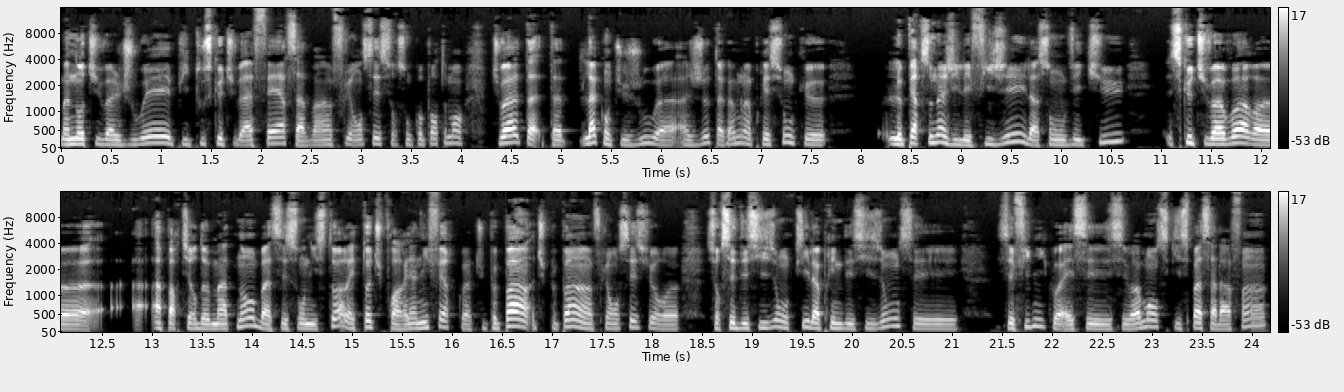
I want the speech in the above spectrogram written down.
Maintenant, tu vas le jouer, et puis tout ce que tu vas faire, ça va influencer sur son comportement. Tu vois, là, quand tu joues à, à ce jeu, t'as quand même l'impression que le personnage, il est figé, il a son vécu, ce que tu vas avoir euh, à partir de maintenant, bah c'est son histoire et toi tu pourras rien y faire quoi. Tu peux pas, tu peux pas influencer sur euh, sur ses décisions. S'il a pris une décision, c'est c'est fini quoi. Et c'est c'est vraiment ce qui se passe à la fin.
